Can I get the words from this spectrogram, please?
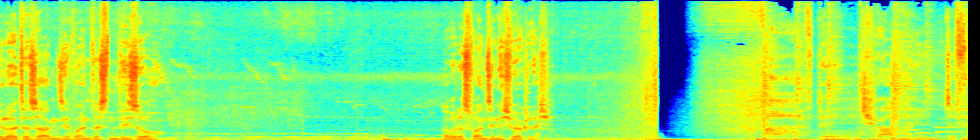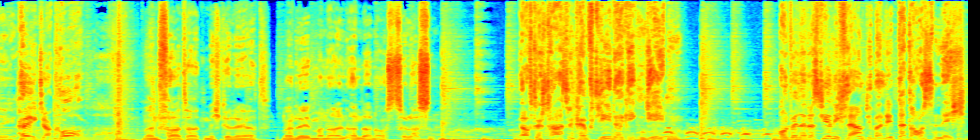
Leute sagen, sie wollen wissen, wieso. Aber das wollen sie nicht wirklich. Hey, Jakor! Mein Vater hat mich gelehrt, mein Leben an allen anderen auszulassen. Auf der Straße kämpft jeder gegen jeden. Und wenn er das hier nicht lernt, überlebt er draußen nicht.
